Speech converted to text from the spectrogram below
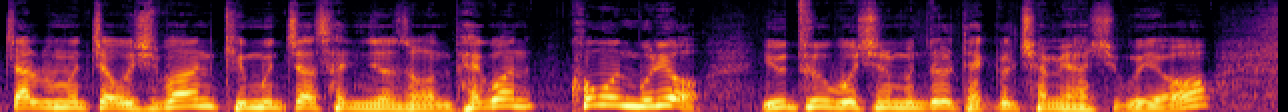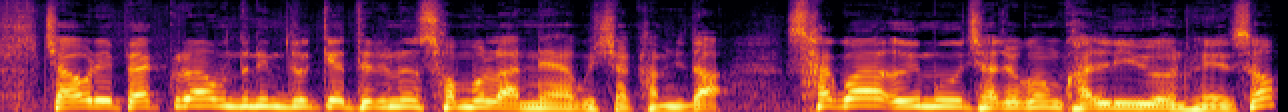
짧은 문자 50원, 긴 문자 사진 전송은 100원, 콩은 무료. 유튜브 보시는 분들 댓글 참여하시고요. 자, 우리 백 백그라운드님들께 드리는 선물 안내하고 시작합니다. 사과 의무 자조금 관리위원회에서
